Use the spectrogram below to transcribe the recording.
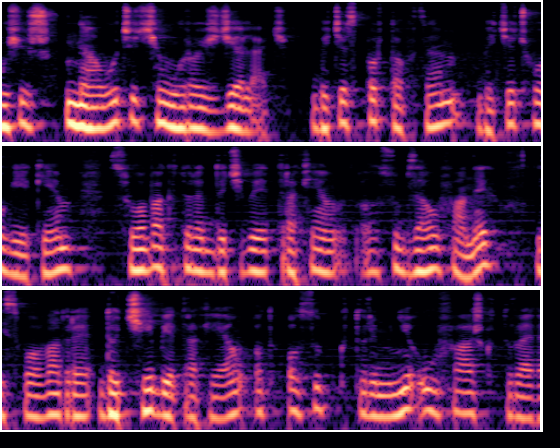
Musisz nauczyć się rozdzielać bycie sportowcem, bycie człowiekiem, słowa, które do ciebie trafiają od osób zaufanych i słowa, które do ciebie trafiają od osób, którym nie ufasz, które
